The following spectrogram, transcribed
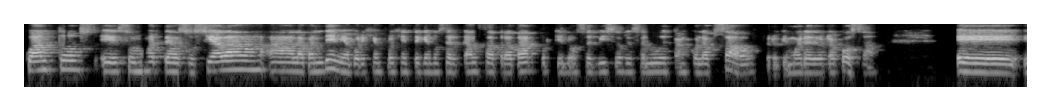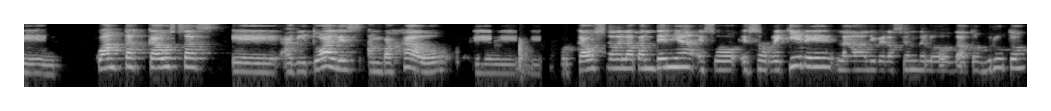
cuántos eh, son muertes asociadas a la pandemia, por ejemplo, gente que no se alcanza a tratar porque los servicios de salud están colapsados, pero que muere de otra cosa. Eh, ¿Cuántas causas habituales han bajado por causa de la pandemia? Eso, eso requiere la liberación de los datos brutos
